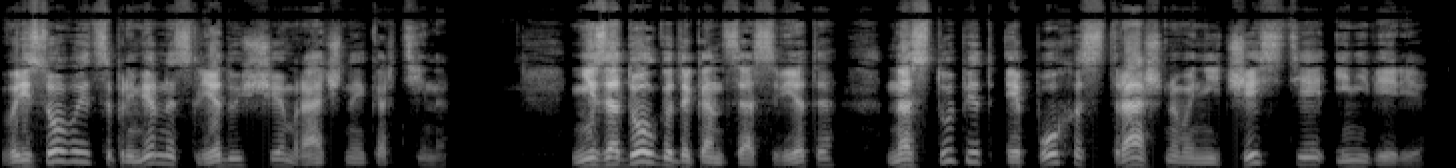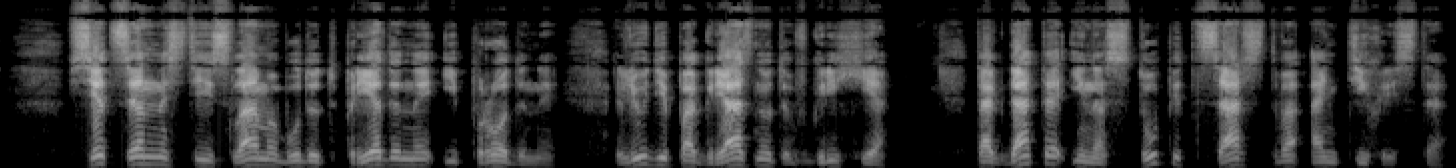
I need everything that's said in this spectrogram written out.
вырисовывается примерно следующая мрачная картина. Незадолго до конца света наступит эпоха страшного нечестия и неверия. Все ценности ислама будут преданы и проданы, люди погрязнут в грехе. Тогда-то и наступит царство Антихриста,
